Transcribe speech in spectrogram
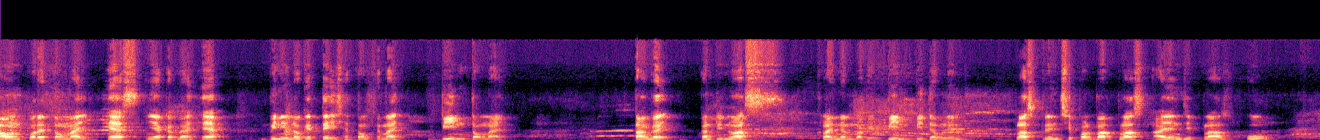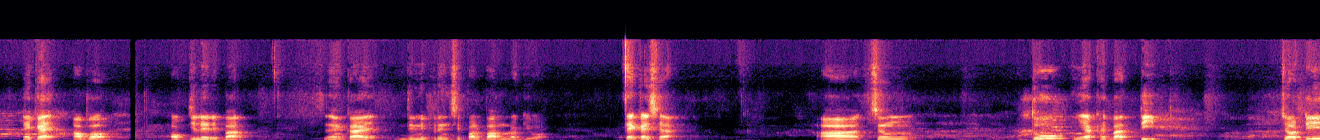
আউন পরে টংনাই হেস ইয়াকাবা হেপ বিনি লগে তেইসা টংথানাই বিন টংনাই টাঙ্গাই কন্টিনিউয়াস খালাইনান বাগৈ been B double N plus principal বার plus I N G plus ও একাই অব অক্সিলারি বার একাই দিনি প্রিন্সিপাল বার লগিব তে কাইসা जों do ইয়াখাই বা did যদি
